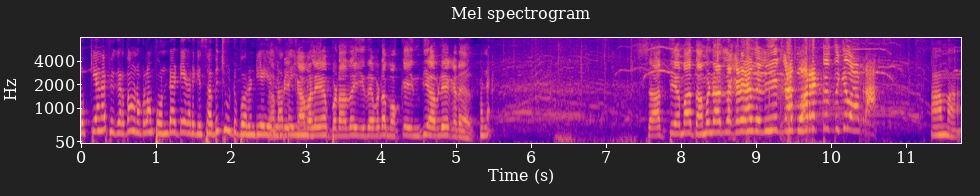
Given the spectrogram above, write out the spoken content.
முக்கியமான ஃபிகர் தான் உனக்கெல்லாம் பொண்டாட்டியே கிடைக்கும் சபிச்சு விட்டு தம்பி எல்லாத்தையும். கவலையே படாத. இதை விட மொக்க இந்தியாவிலேயே கிடையாது. அண்ணே சத்தியமா தமிழ்நாட்டுல கிடையாது. நீ போராட்டத்துக்கலாம்டா ஆமாம்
